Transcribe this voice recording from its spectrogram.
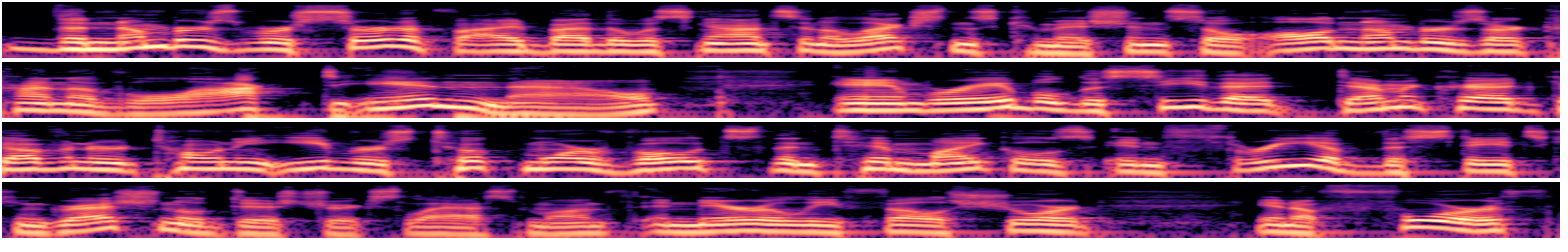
the numbers were certified by the Wisconsin Elections Commission, so all numbers are kind of locked in now, and we're able to see that Democrat Governor Tony Evers took more votes than Tim Michels in three of the state's congressional districts last month, and narrowly fell short in a fourth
